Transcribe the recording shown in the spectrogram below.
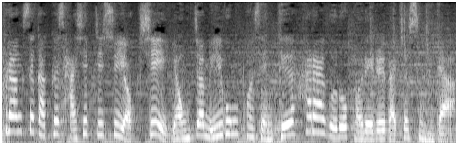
프랑스 가크 40 지수 역시 0.10% 하락으로 거래를 마쳤습니다.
